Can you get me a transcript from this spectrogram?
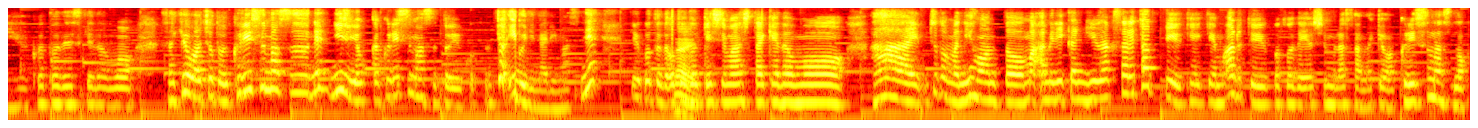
いうことですけども、さあ今日はちょっとクリスマスね、24日クリスマスということで、今日イブになりますね。ということでお届けしましたけども、はい、ちょっとまあ日本と、まあアメリカに留学されたっていう経験もあるということで、吉村さんが今日はクリスマスの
